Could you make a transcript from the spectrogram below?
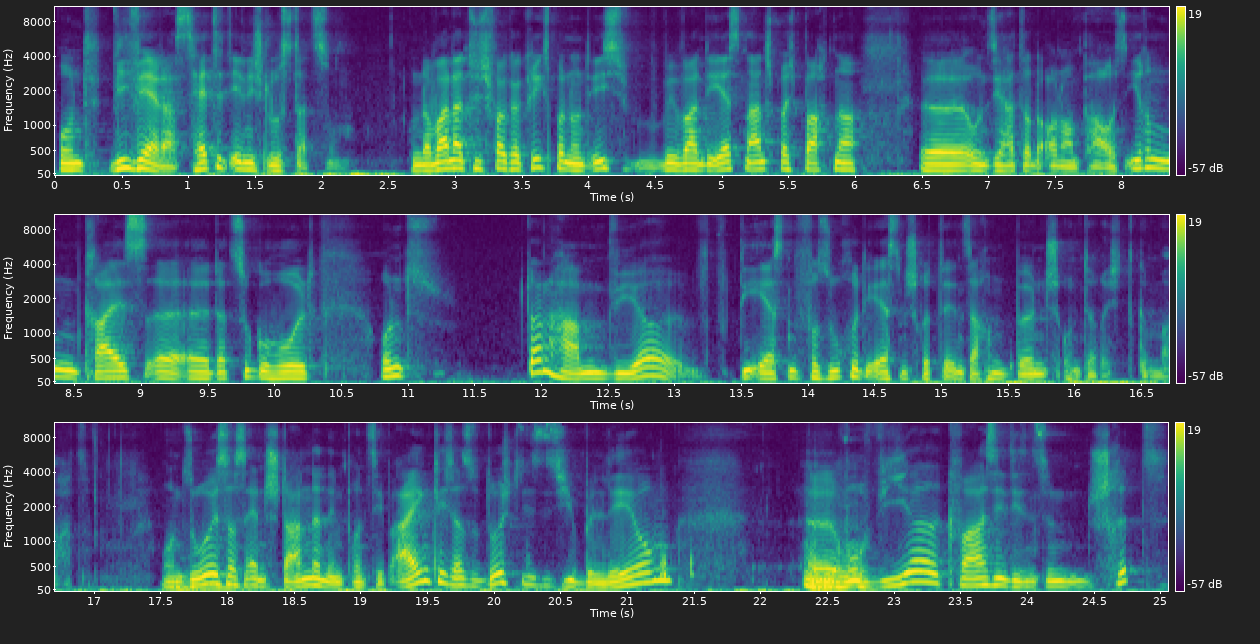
Und wie wäre das? Hättet ihr nicht Lust dazu? Und da war natürlich Volker Kriegsmann und ich, wir waren die ersten Ansprechpartner äh, und sie hat dann auch noch ein paar aus ihrem Kreis äh, äh, dazu geholt. Und dann haben wir die ersten Versuche, die ersten Schritte in Sachen Bönsch-Unterricht gemacht. Und so ist das entstanden im Prinzip. Eigentlich, also durch dieses Jubiläum, äh, wo wir quasi diesen Schritt,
